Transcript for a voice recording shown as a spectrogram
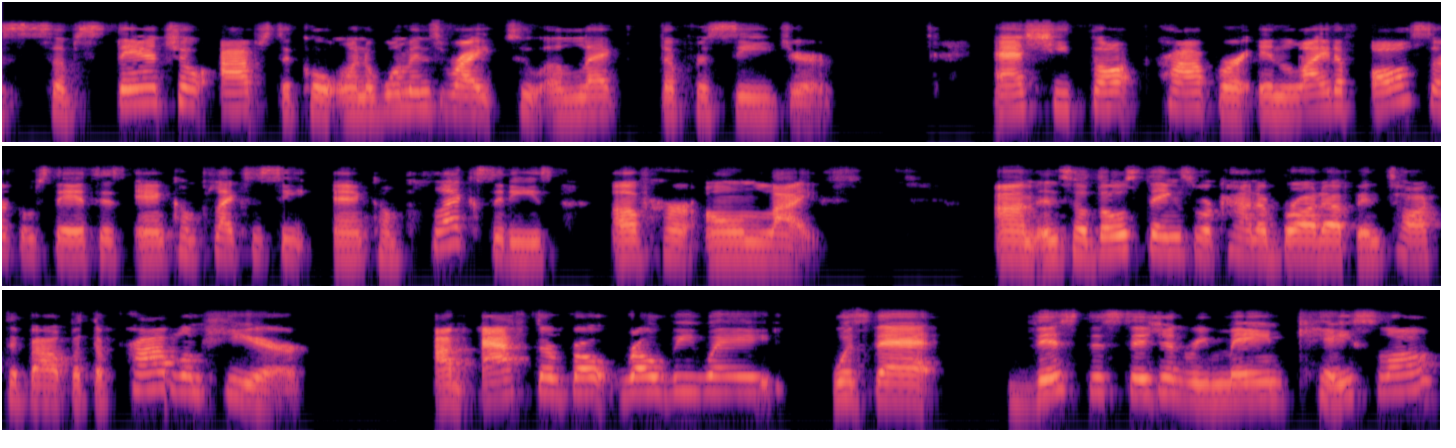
substantial obstacle on a woman's right to elect the procedure as she thought proper in light of all circumstances and complexity and complexities of her own life. Um, and so those things were kind of brought up and talked about. But the problem here, um, after Roe, Roe v. Wade, was that this decision remained case law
